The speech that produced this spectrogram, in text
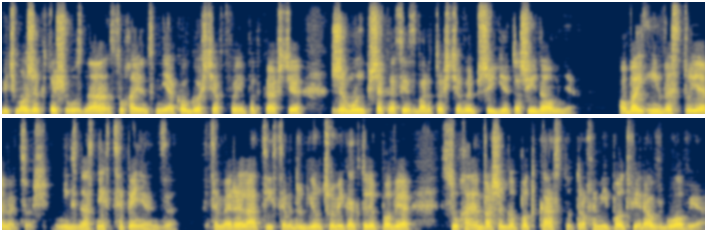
Być może ktoś uzna, słuchając mnie jako gościa w Twoim podcaście, że mój przekaz jest wartościowy, przyjdzie też i do mnie. Obaj inwestujemy coś. Nikt z nas nie chce pieniędzy. Chcemy relacji, chcemy drugiego człowieka, który powie: Słuchałem Waszego podcastu, trochę mi pootwierał w głowie.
